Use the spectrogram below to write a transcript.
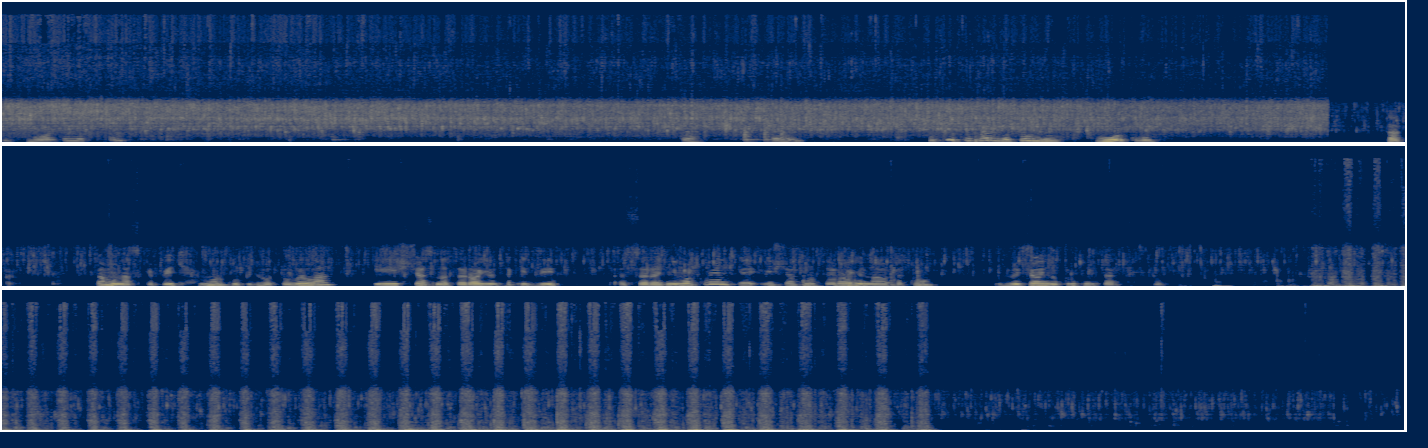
Смотується. Так, так. І тепер готовлю моркву. Так, там у нас кипить. Моркву підготовила. І зараз натираю такі дві е, середні морквинки. І зараз натираю на таку звичайну крупну тертушку.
